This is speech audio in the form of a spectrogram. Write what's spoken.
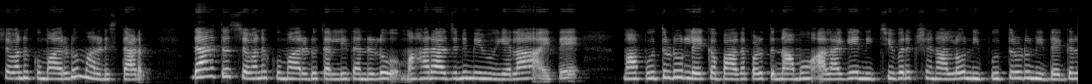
శ్రవణ కుమారుడు మరణిస్తాడు. దానితో శ్రవణ కుమారుడు తల్లిదండ్రులు మహారాజుని మేము ఎలా అయితే మా పుత్రుడు లేక బాధపడుతున్నామో అలాగే నీ చివరి క్షణాల్లో నీ పుత్రుడు నీ దగ్గర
